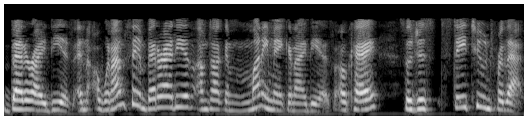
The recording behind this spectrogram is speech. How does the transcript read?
better ideas. And when I'm saying better ideas, I'm talking money making ideas, okay? So just stay tuned for that.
